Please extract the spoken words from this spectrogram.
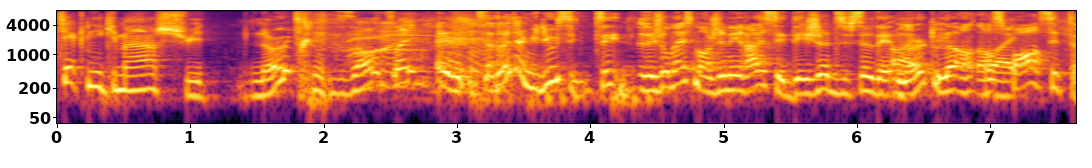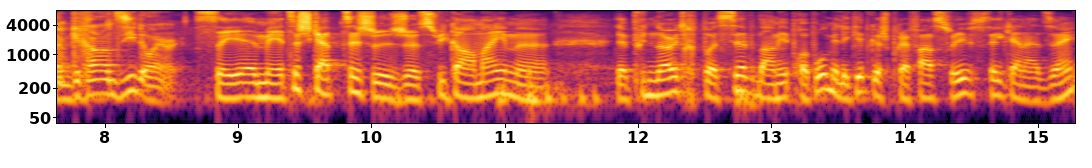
techniquement je suis neutre, disons, tu. Ça doit être un milieu où, tu le journalisme en général, c'est déjà difficile d'être neutre. Là, en, en Ouais. sport, c'est t'as grandi. de- ouais, ouais. C'est, mais tu sais, je, tu je, je suis quand même euh, le plus neutre possible dans mes propos, mais l'équipe que je préfère suivre, c'est le Canadien.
